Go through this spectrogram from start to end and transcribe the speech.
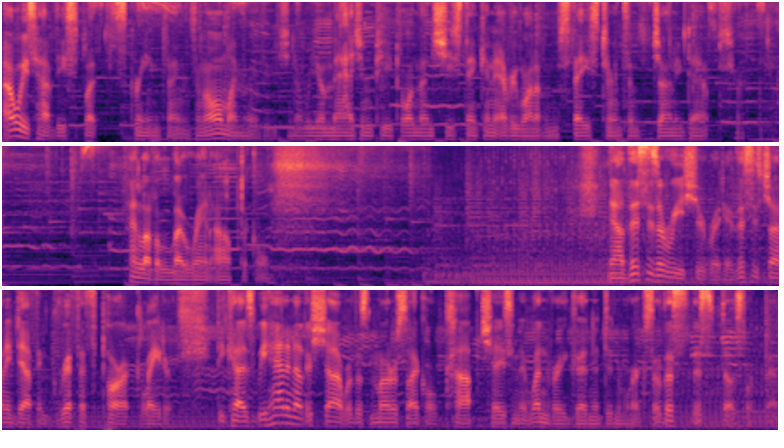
I always have these split screen things in all my movies. You know, where you imagine people, and then she's thinking every one of them's face turns into Johnny Depp's. I love a low rent optical. Now, this is a reshoot right here. This is Johnny Depp in Griffith Park later. Because we had another shot where this motorcycle cop chased him. It wasn't very good and it didn't work. So this, this does look better.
